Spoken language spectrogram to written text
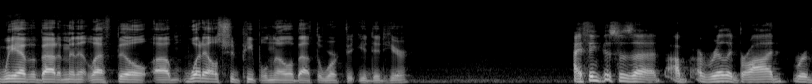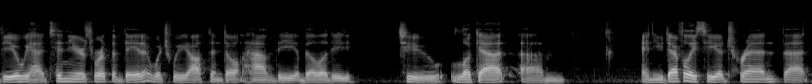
we have about a minute left bill um, what else should people know about the work that you did here I think this was a, a, a, really broad review. We had 10 years worth of data, which we often don't have the ability to look at. Um, and you definitely see a trend that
